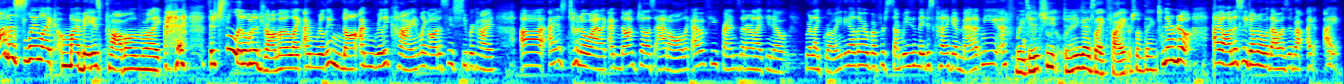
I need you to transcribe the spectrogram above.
honestly, like my biggest problem, or like, there's just a little bit of drama. Like, I'm really not. I'm really kind. Like, honestly, super kind. Uh, I just don't know why. Like, I'm not jealous at all. Like, I have a few friends that are like, you know, we're like growing together, but for some reason they just kind of get mad at me. Wait, didn't she? Didn't you guys like fight or something? No, no, no. I honestly don't know what that was about. I, I,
